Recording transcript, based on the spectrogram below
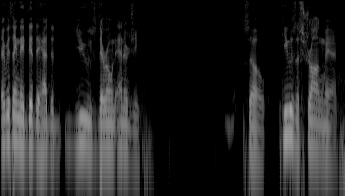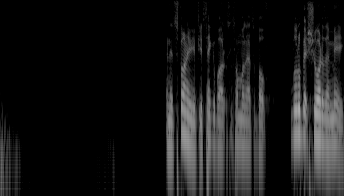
everything they did, they had to use their own energy. So he was a strong man. And it's funny if you think about someone that's about a little bit shorter than me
